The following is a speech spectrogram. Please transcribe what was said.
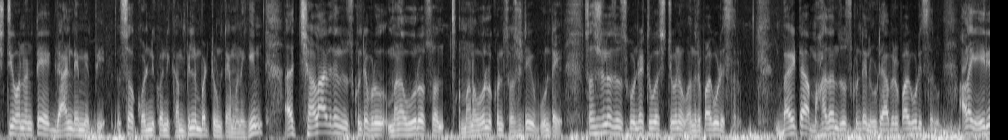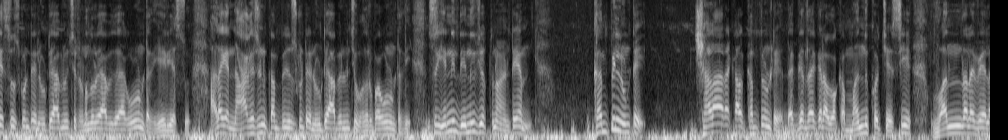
సిక్స్టీ వన్ అంటే గ్రాండ్ ఎంఏపి సో కొన్ని కొన్ని కంపెనీలను బట్టి ఉంటాయి మనకి. అది చాలా విధంగా చూసుకుంటే ఇప్పుడు మన ఊరో సొ- మన ఊర్లో కొన్ని సొసైటీ ఉంటాయి. సొసైటీలో చూసుకుంటే టూ సిక్స్టీ వన్ వంద రూపాయలు కూడా ఇస్తారు. బయట మహాదన్ చూసుకుంటే నూట యాభై రూపాయలు కూడా ఇస్తారు. అలాగే ఏరియాస్ చూసుకుంటే నూట యాభై నుంచి రెండు వందల యాభై దాకా కూడా ఉంటుంది ఏరియాస్. అలాగే నాగార్జున కంపెనీ చూసుకుంటే నూట యాభై నుంచి వంద రూపాయలు కూడా ఉంటుంది. సో ఎన్ని ఎందుకు చెప్తున్నాను అంటే కంపెనీలు ఉంటాయి. చాలా రకాల కంపెనీలు ఉంటాయి. దగ్గర దగ్గర ఒక మందుకు వచ్చేసి వందల వేల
